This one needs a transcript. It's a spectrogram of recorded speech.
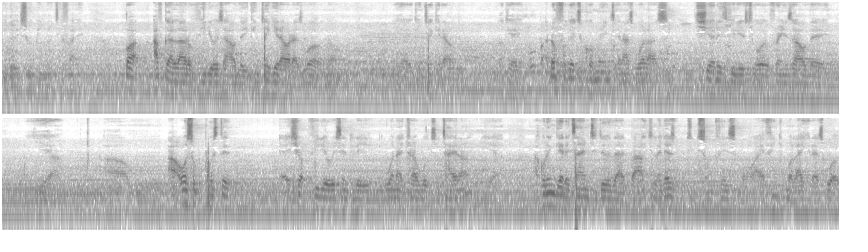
videos you'll be notified. But i've got a lot of videos out there. You can check it out as well no? Yeah you can check it out. Okay. But don't forget to comment and as well as share these videos to all your friends out there. Yeah. Um, i also posted a short video recently when i traveled to thailand. Yeah. I couldn't get a time to do that but actually i just did something small i think you might like it as well?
